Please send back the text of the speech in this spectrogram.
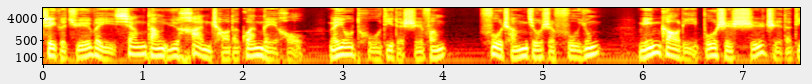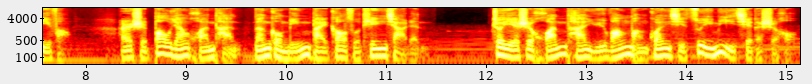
这个爵位相当于汉朝的关内侯，没有土地的实封。副丞就是附庸，明告里不是实指的地方，而是褒扬桓谭能够明白告诉天下人。这也是桓谭与王莽关系最密切的时候，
